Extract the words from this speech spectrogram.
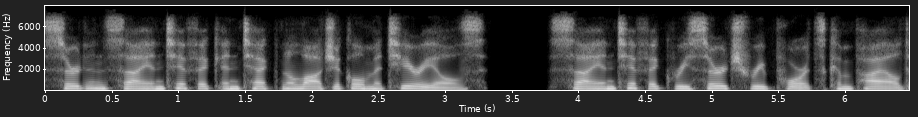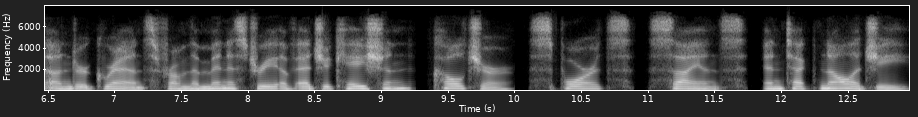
certain scientific and technological materials, scientific research reports compiled under grants from the Ministry of Education, Culture, Sports, Science, and Technology,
